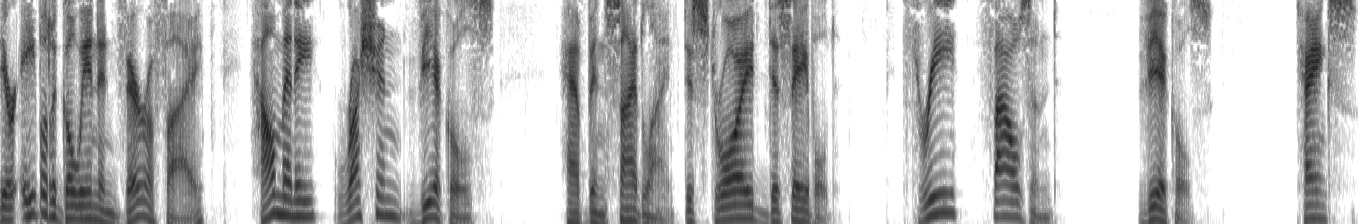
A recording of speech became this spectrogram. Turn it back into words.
they're able to go in and verify how many Russian vehicles have been sidelined, destroyed, disabled. 3,000 vehicles, tanks,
